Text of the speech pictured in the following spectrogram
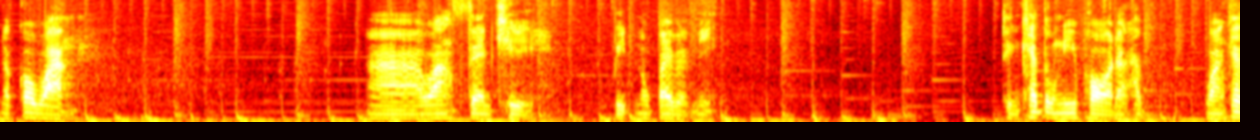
แล้วก็วางวางสแตนเคปิดลงไปแบบนี้ ถึงแค่ตรงนี้พอนะครับ วางแค่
